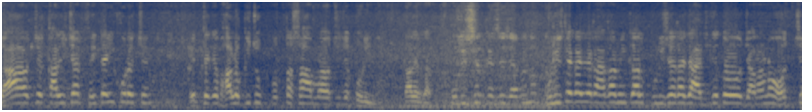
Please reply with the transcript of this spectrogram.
যা হচ্ছে কালচার সেটাই করেছেন। এর থেকে ভালো কিছু প্রত্যাশা আমরা হচ্ছে যে করি না তাদের কাছে। পুলিশের কাছে যাবে না? পুলিশের কাছে আগামীকাল পুলিশের কাছে আজকে তো জানানো হচ্ছে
